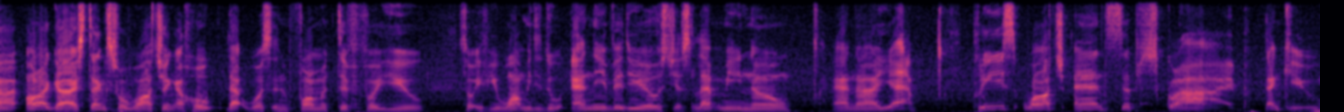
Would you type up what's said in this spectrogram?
Uh, Alright guys, thanks for watching. I hope that was informative for you. So if you want me to do any videos, just let me know. And uh, yeah, please watch and subscribe. Thank you.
